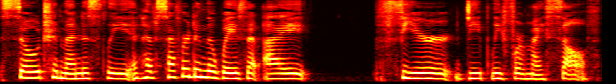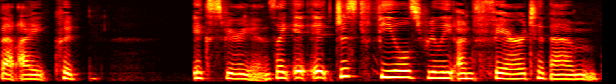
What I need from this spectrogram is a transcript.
so tremendously and have suffered in the ways that I fear deeply for myself that I could experience. Like it, it just feels really unfair to them.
